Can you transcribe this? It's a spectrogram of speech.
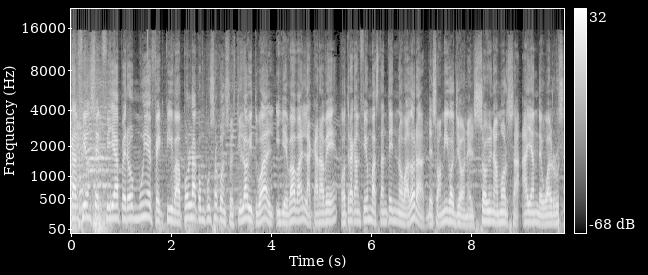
Canción sencilla pero muy efectiva. Paul la compuso con su estilo habitual y llevaba en la cara B otra canción bastante innovadora de su amigo John, el Soy una morsa, I am the Walrus,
